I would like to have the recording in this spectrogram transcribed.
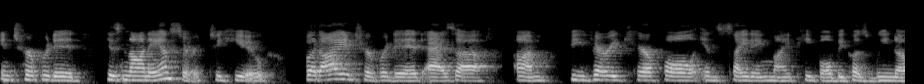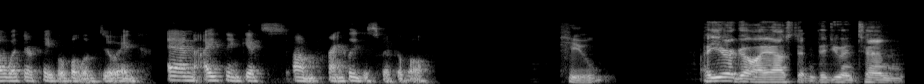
interpreted his non-answer to Hugh, but I interpreted it as a um, be very careful inciting my people because we know what they're capable of doing. And I think it's um, frankly despicable. Hugh. A year ago, I asked him, Did you intend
